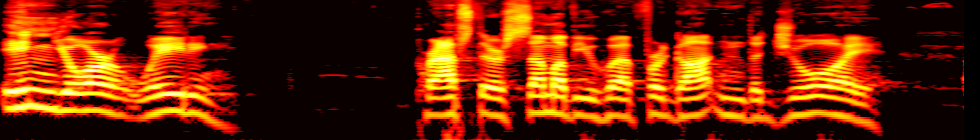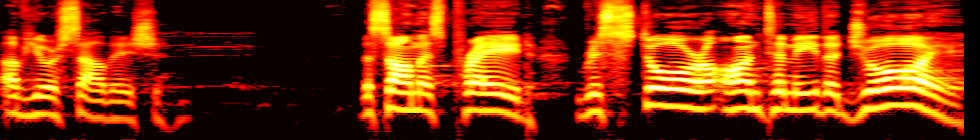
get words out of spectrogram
in your waiting. Perhaps there are some of you who have forgotten the joy of your salvation. The psalmist prayed, Restore unto me the joy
